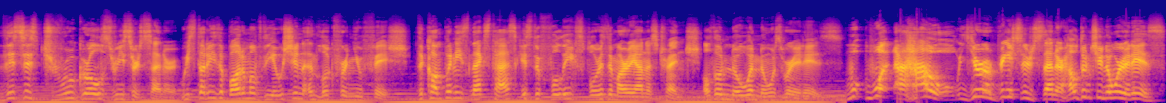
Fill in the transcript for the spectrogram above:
This is True Girls Research Center. We study the bottom of the ocean and look for new fish. The company's next task is to fully explore the Marianas Trench, although no one knows where it is. Wh- what? Uh, how? You're a research center. How don't you know where it is?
